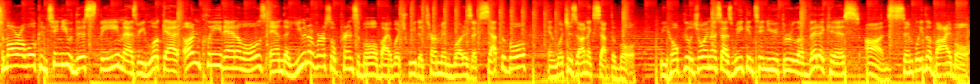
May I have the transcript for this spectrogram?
Tomorrow we'll continue this theme as we look at unclean animals and the universal principle by which we determine what is acceptable and which is unacceptable. We hope you'll join us as we continue through Leviticus on Simply the Bible.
